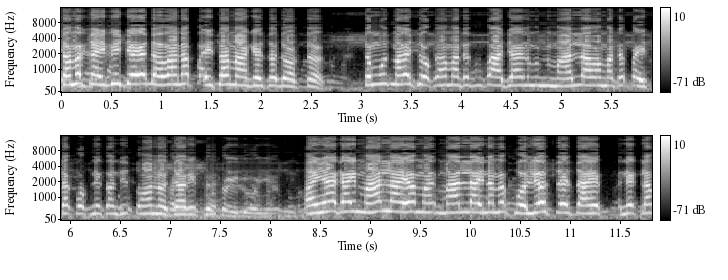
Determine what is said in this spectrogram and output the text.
તમે કઈ બી જઈએ દવાના પૈસા માગે છે ડોક્ટર તો હું મારા છોકરા માટે તું માલ લાવવા માટે પૈસા કોકની કંદી ત્રણ હજાર રૂપિયા અહીંયા કઈ માલ લાવ્યા માલ લાવીને અમે ખોલ્યો છે સાહેબ. અને એટલા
